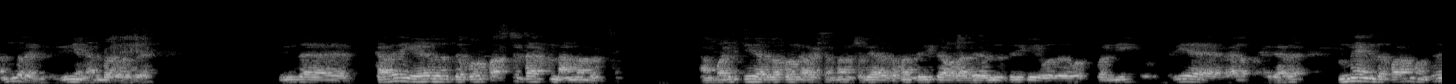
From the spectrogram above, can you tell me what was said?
நண்பர் எனக்கு இனிய நண்பர் அவரு. இந்த கதையை எழுதுறதுக்கு அப்புறம் ஃபர்ஸ்ட் டாக்டர் நான் தான் படித்தேன் நான் படிச்சு அதுக்கப்புறம் கரெக்ஷன் தான் சொல்லி அதுக்கப்புறம் திருப்பி அவள் அதை வந்து திருப்பி ஒரு ஒர்க் பண்ணி ஒரு பெரிய வேலை பண்ணியிருக்காரு. உண்மையாக இந்த படம் வந்து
